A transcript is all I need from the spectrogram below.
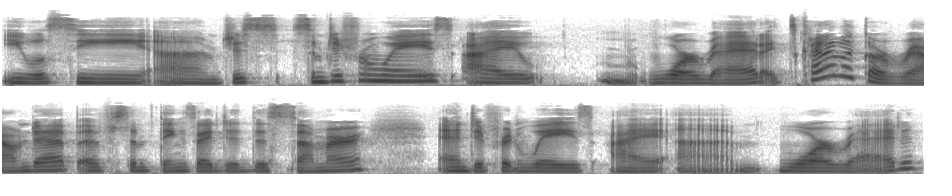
you will see um, just some different ways I wore red. It's kind of like a roundup of some things I did this summer and different ways I um, wore red.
